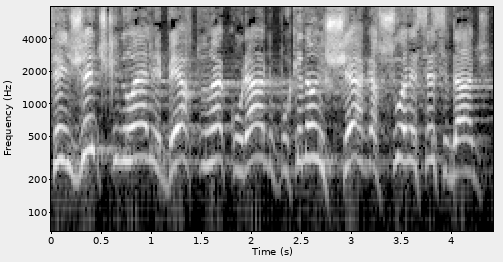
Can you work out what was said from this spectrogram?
Tem gente que não é liberto, não é curado porque não enxerga a sua necessidade.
